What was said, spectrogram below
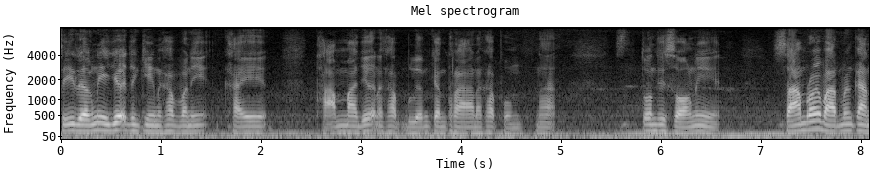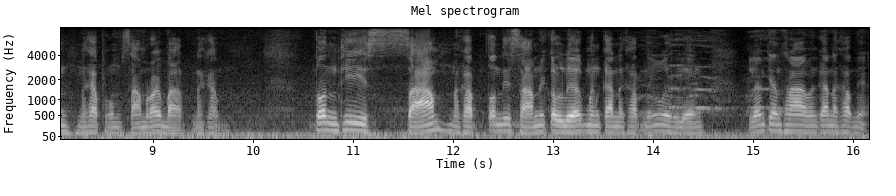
สีเหลืองนี่เยอะจริงๆนะครับ วันนี้ใครถามมาเยอะนะครับ เหลืองจันทรานะครับผมนะต้นที่ 2 นี่ 300 บาทเหมือนกันนะครับ ผม 300 บาทนะครับ ต้นที่3นะครับต้นที่ 3 นี่ก็เหลืองเหมือนกันนะครับนี่ว่าเหลืองเหลืองจันทราเหมือนกันนะครับเนี่ย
